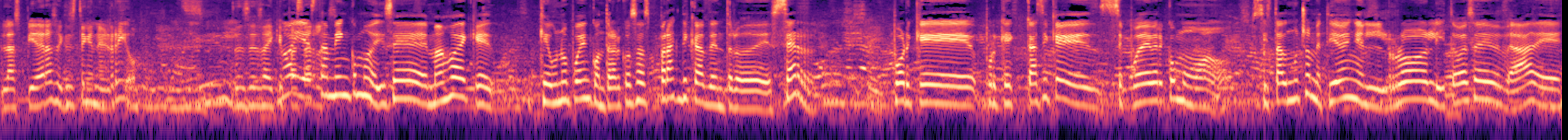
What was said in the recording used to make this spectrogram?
las piedras existen en el río. Entonces hay que No, y pasarlas. es también como dice Majo de que, que uno puede encontrar cosas prácticas dentro de ser. Porque, porque casi que se puede ver como si estás mucho metido en el rol y todo ese, ¿verdad? De,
